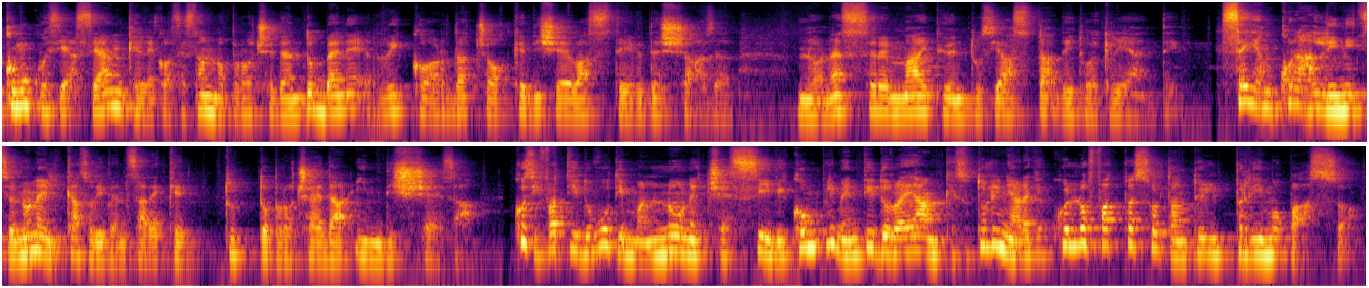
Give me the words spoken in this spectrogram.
Comunque sia, se anche le cose stanno procedendo bene, ricorda ciò che diceva Steve DeShazer, non essere mai più entusiasta dei tuoi clienti. Sei ancora all'inizio, non è il caso di pensare che tutto proceda in discesa. Così fatti dovuti ma non eccessivi complimenti dovrai anche sottolineare che quello fatto è soltanto il primo passo.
